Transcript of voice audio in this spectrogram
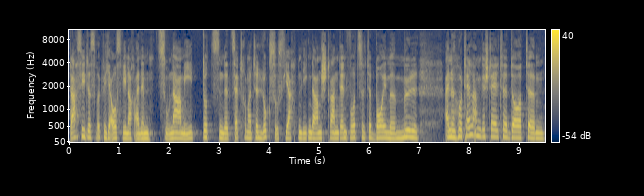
Da sieht es wirklich aus wie nach einem Tsunami. Dutzende zertrümmerte Luxusjachten liegen da am Strand, entwurzelte Bäume, Müll. Eine Hotelangestellte dort ähm,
